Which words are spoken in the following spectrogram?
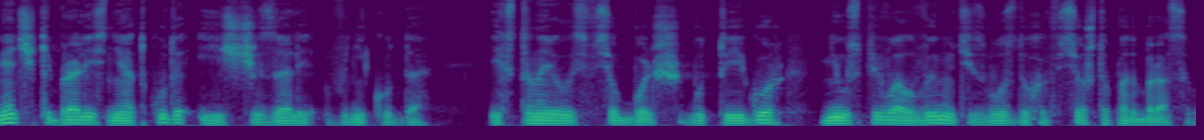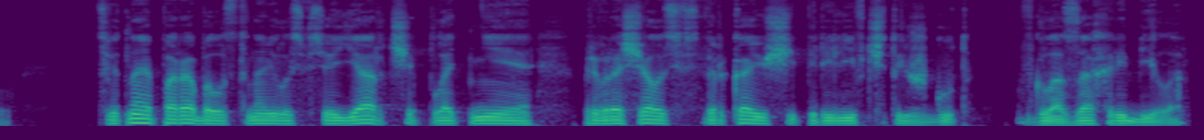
Мячики брались ниоткуда и исчезали в никуда. Их становилось все больше, будто Егор не успевал вынуть из воздуха все, что подбрасывал. Цветная парабола становилась все ярче, плотнее, превращалась в сверкающий переливчатый жгут. В глазах рябило.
